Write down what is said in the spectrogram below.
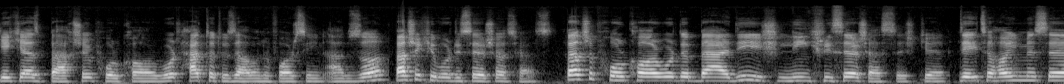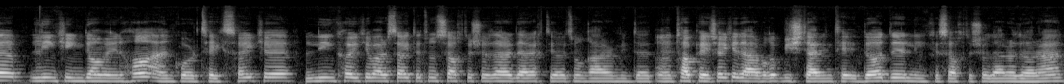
یکی از بخش پرکاربرد حتی تو زبان فارسی این ابزار بخش keyword research هست بخش پرکاربرد بعدیش link research هستش که دیتا هایی مثل linking domain ها anchor text هایی که لینک هایی که برای سایتتون ساخته شده رو در اختیارتون قرار میده تا page هایی که در واقع بیشترین تعداد لینک ساخته شده رو دارن.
